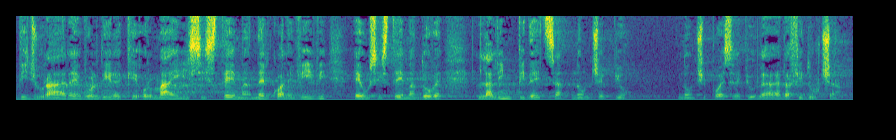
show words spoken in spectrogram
di, giurare vuol dire che ormai il sistema nel quale vivi è un sistema dove la limpidezza non c'è più, non ci può essere più la, la fiducia.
